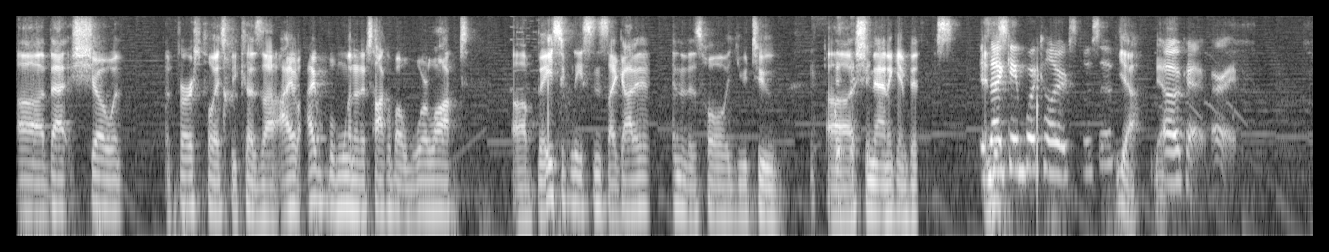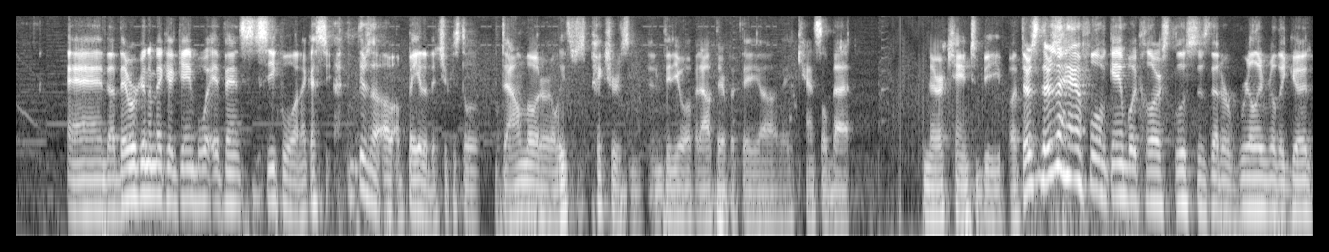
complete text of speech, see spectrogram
Uh, that show in the first place because uh, I I wanted to talk about warlocked, uh, basically since I got into this whole YouTube uh, shenanigan business. Is And that this- Game Boy Color exclusive? Yeah, yeah. Okay, all right. and uh, they were gonna make a Game Boy Advance sequel, and I guess I think there's a, a beta that you can still download, or at least just pictures and, and video of it out there. But they uh, they canceled that, never came to be. But there's there's a handful of Game Boy Color exclusives that are really really good,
